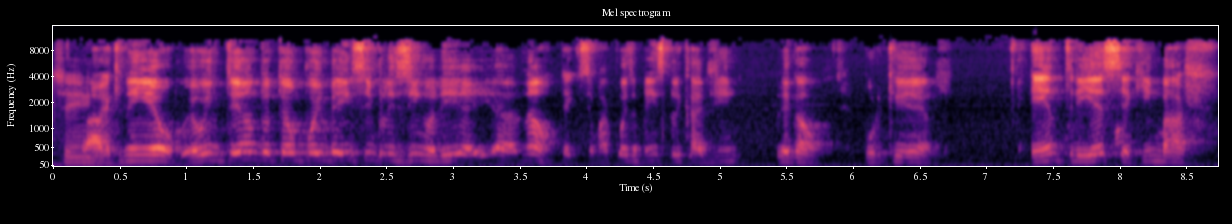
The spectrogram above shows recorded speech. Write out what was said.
Sim. Não é que nem eu. Eu entendo ter um põe bem simplesinho ali. Aí, é, não, tem que ser uma coisa bem explicadinha, legal. Porque entre esse aqui embaixo,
